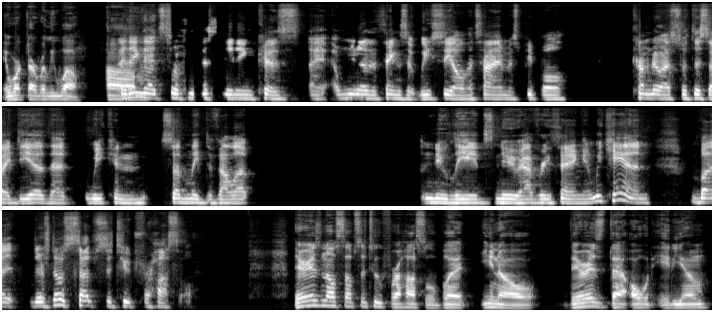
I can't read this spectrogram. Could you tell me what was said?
it worked out really well. Um, I think um, that's so fascinating because one of the things that we see all the time is people come to us with this idea that we can suddenly develop new leads, new everything, and we can, but there's no substitute for hustle. There is no substitute for hustle, but you know, there is that old idiom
